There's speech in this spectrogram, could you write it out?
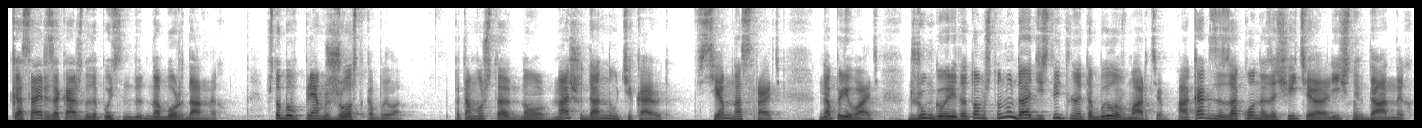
косарь за каждый, допустим, набор данных. Чтобы прям жестко было. Потому что, ну, наши данные утекают. Всем насрать, наплевать. Джум говорит о том, что, ну да, действительно это было в марте. А как за закон о защите личных данных?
